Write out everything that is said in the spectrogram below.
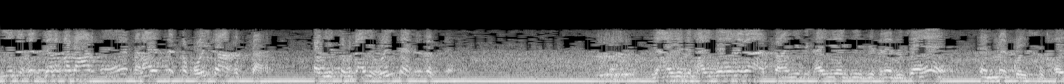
ये जो जल पदार्थ है भला इससे तो हो ही जा सकता है। और ये सुविधा हो ही कैसे सकता है? जहाँ ये दिखाई देने लगा तो ये दिखाई दे कि जितने विषय है, उनमें कोई सुख है।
